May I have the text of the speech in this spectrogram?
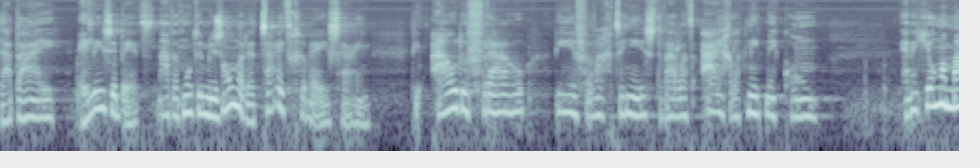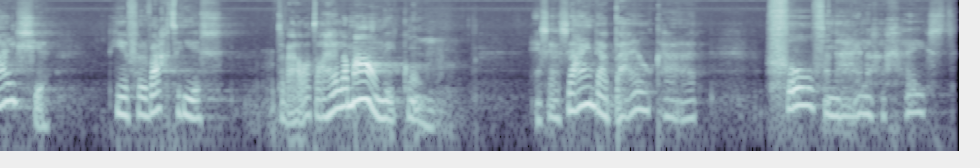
daarbij. Elisabeth, nou dat moet een bijzondere tijd geweest zijn. Die oude vrouw die in verwachting is, terwijl het eigenlijk niet meer kon. En het jonge meisje die in verwachting is, terwijl het al helemaal niet kon. En zij zijn daar bij elkaar, vol van de Heilige Geest.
